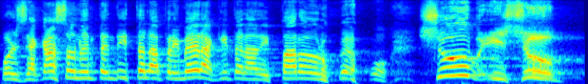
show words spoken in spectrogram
Por si acaso no entendiste la primera, aquí te la disparo de nuevo. Shub y shub.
